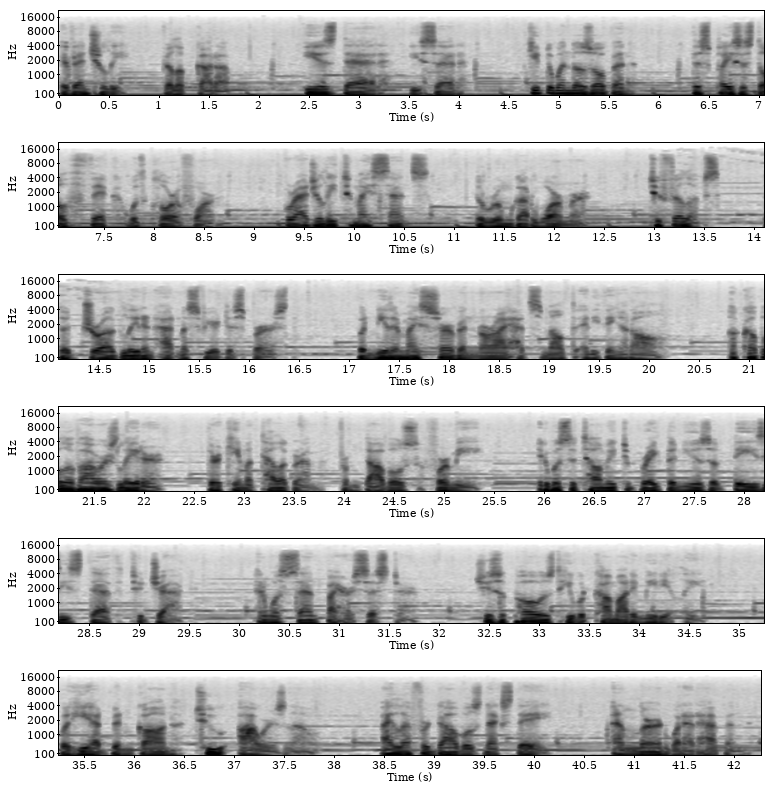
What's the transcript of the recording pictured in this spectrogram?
Eventually, Philip got up. He is dead, he said. Keep the windows open, This place is still thick with chloroform. Gradually, to my sense, the room got warmer. To Philip's, the drug laden atmosphere dispersed. But neither my servant nor I had smelt anything at all. A couple of hours later, there came a telegram from Davos for me. It was to tell me to break the news of Daisy's death to Jack and was sent by her sister. She supposed he would come out immediately, but he had been gone two hours now. I left for Davos next day and learned what had happened.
